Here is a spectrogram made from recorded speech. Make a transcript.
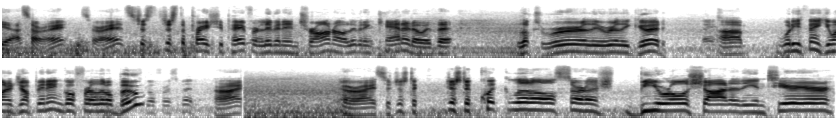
Yeah, that's all right. It's all right. It's just just the price you pay for living in Toronto, living in Canada with it. Looks really, really good. thanks. Um, what do you think? You want to jump in it and go for a little boot? Go for a spin. All right. All right. So just a just a quick little sort of B-roll shot of the interior.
